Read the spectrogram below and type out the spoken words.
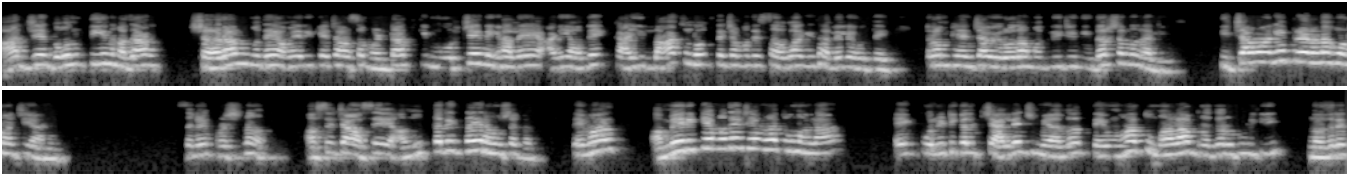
आज जे दोन तीन हजार शहरांमध्ये अमेरिकेच्या असं म्हणतात की मोर्चे निघाले आणि अनेक काही लाख लोक त्याच्यामध्ये सहभागी झालेले होते. ट्रम्प यांच्या विरोधामधली जी निदर्शनं झाली तिच्यामागे प्रेरणा कोणाची आहे? सगळे प्रश्न असेच्या असे अनुत्तरित नाही राहू शकत. तेव्हा अमेरिकेमध्ये जेव्हा तुम्हाला एक पॉलिटिकल चॅलेंज मिळालं तेव्हा तुम्हाला ब्रदरहूड ही नजरेत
